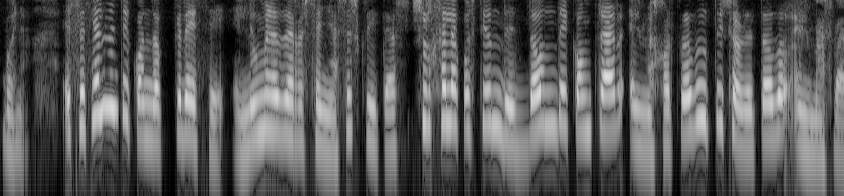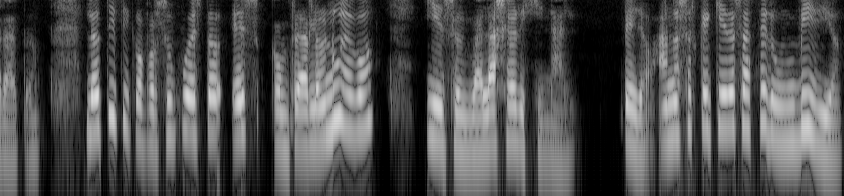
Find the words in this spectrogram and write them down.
Bueno, especialmente cuando crece el número de reseñas escritas, surge la cuestión de dónde comprar el mejor producto y sobre todo el más barato. Lo típico, por supuesto, es comprarlo nuevo y en su embalaje original. Pero a no ser que quieras hacer un vídeo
